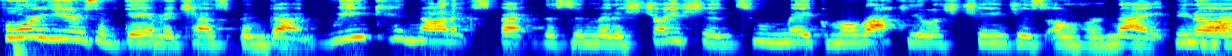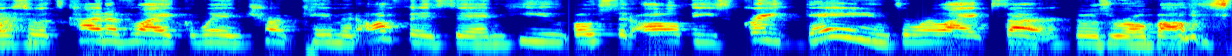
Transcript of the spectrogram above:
four years of damage has been done. We cannot expect this administration to make miraculous changes overnight. You know, right. so it's kind of like when Trump came in office and he boasted all these great gains, and we're like, sir, those were Obama's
